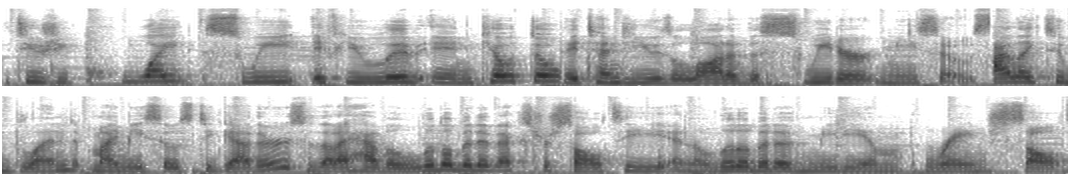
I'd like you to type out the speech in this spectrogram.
it's usually quite sweet. If you live in Kyoto, they tend to use a lot of the sweeter misos. I like to blend my misos together so that I have a little bit of extra salty and a little bit of medium range salt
